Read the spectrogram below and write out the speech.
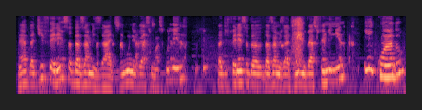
né? da diferença das amizades no universo masculino, da diferença da, das amizades no universo feminino, e quando,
